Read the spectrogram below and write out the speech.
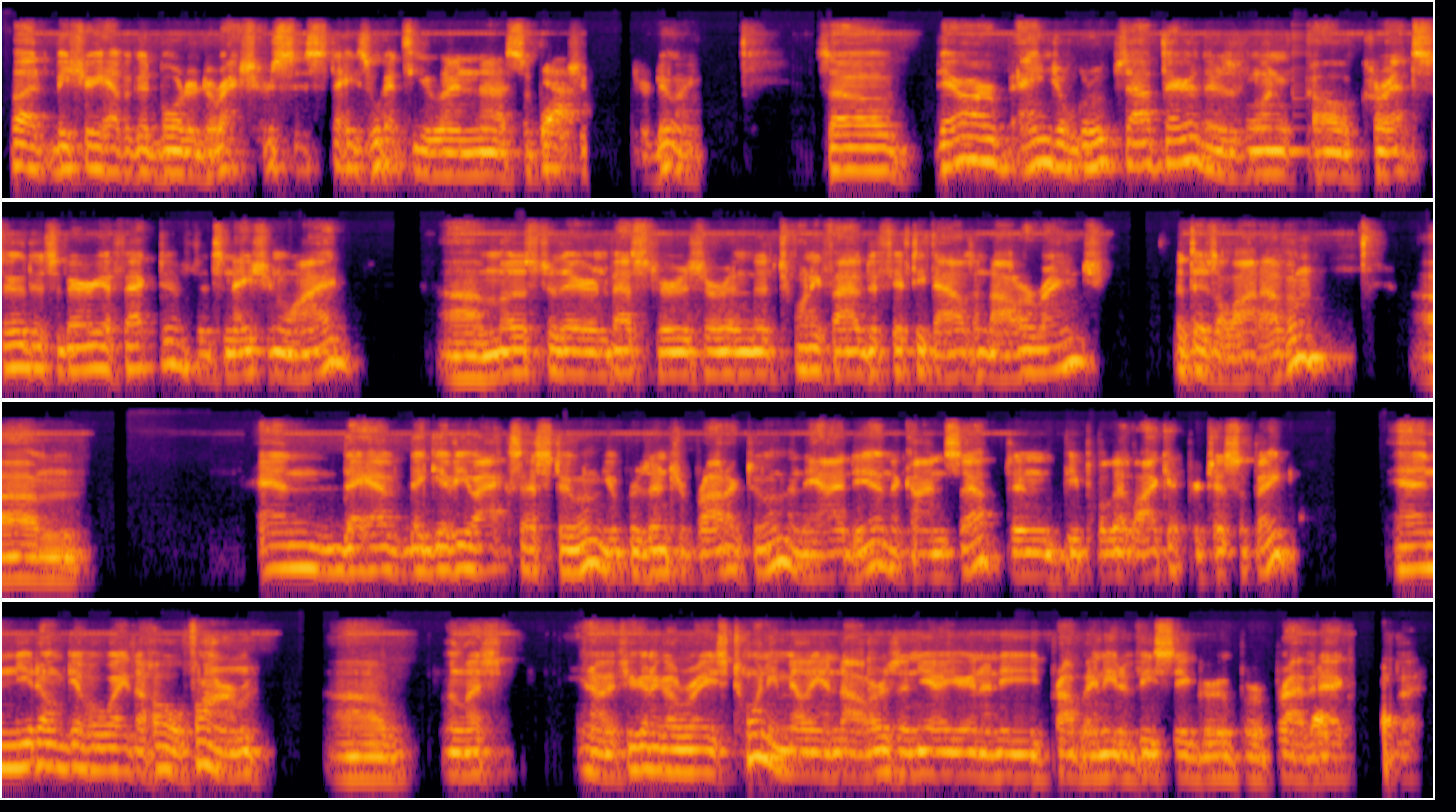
But be sure you have a good board of directors that stays with you and uh, supports yeah. you what you're doing. So there are angel groups out there. There's one called Keiretsu that's very effective. It's nationwide. Uh, most of their investors are in the twenty-five to fifty thousand dollar range, but there's a lot of them. Um, and they have they give you access to them you present your product to them and the idea and the concept and people that like it participate. And you don't give away the whole farm uh, unless you know if you're going to go raise 20 million dollars and yeah you're going to need probably need a vc group or private equity but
